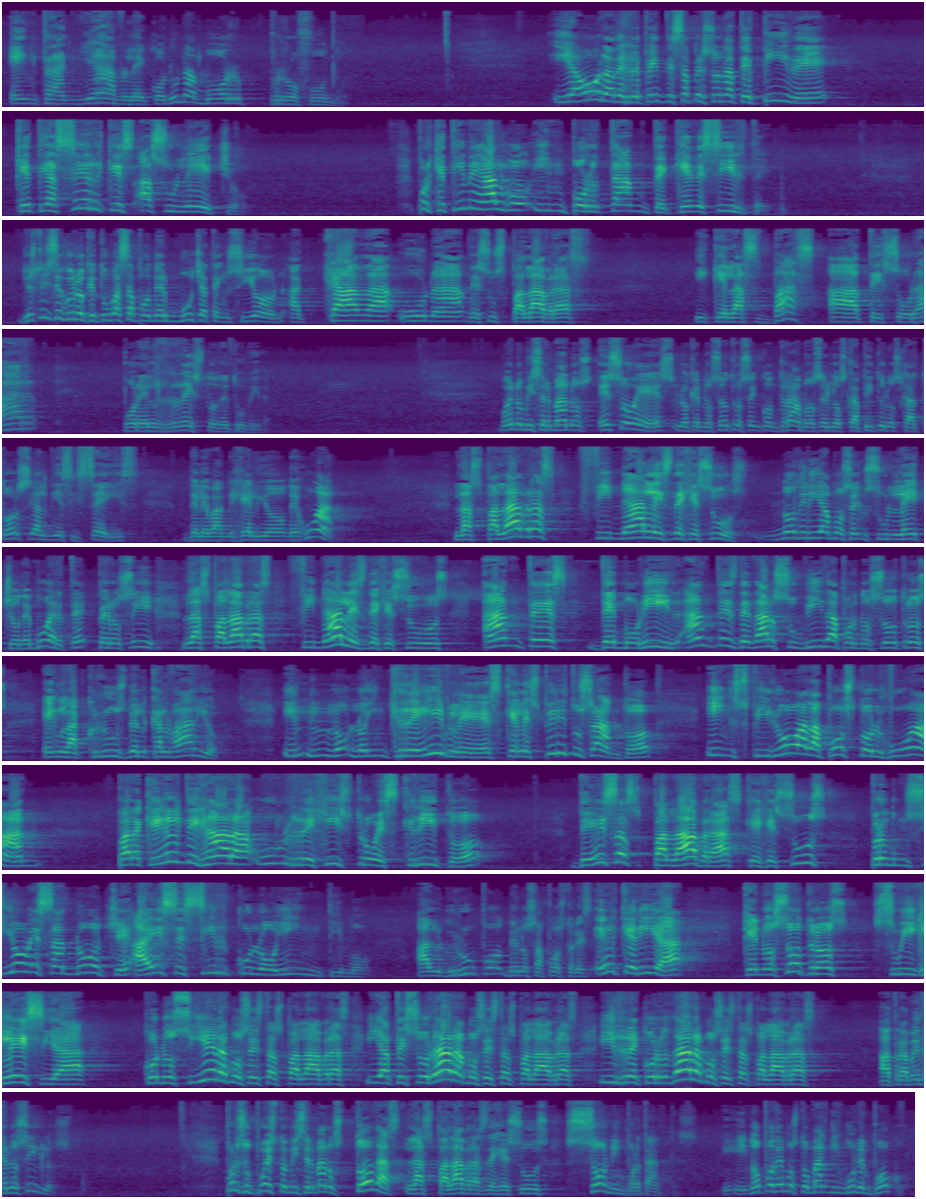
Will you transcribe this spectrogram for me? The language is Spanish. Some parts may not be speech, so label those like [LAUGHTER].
entrañable, con un amor profundo. Y ahora de repente esa persona te pide que te acerques a su lecho, porque tiene algo importante que decirte. Yo estoy seguro que tú vas a poner mucha atención a cada una de sus palabras y que las vas a atesorar por el resto de tu vida. Bueno, mis hermanos, eso es lo que nosotros encontramos en los capítulos 14 al 16 del Evangelio de Juan. Las palabras finales de Jesús, no diríamos en su lecho de muerte, pero sí las palabras finales de Jesús antes de morir, antes de dar su vida por nosotros en la cruz del Calvario. Y lo, increíble es que el Espíritu Santo inspiró al apóstol Juan para que él dejara un registro escrito de esas palabras que Jesús pronunció esa noche a ese círculo íntimo, al grupo de los apóstoles. Él quería que nosotros, su iglesia, conociéramos estas palabras y atesoráramos estas palabras y recordáramos estas palabras a través de los siglos. Por supuesto, mis hermanos, todas las palabras de Jesús son importantes y, no podemos tomar ninguna en poco.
